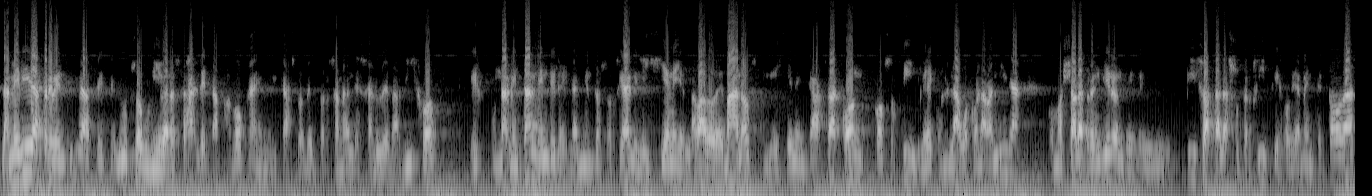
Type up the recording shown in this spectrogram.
Las medidas preventivas es el uso universal de tapabocas en el caso del personal de salud de barbijo, es fundamentalmente el aislamiento social y la higiene y el lavado de manos y la higiene en casa con cosas simples, ¿eh? con el agua con la bandina, como ya la aprendieron desde el piso hasta las superficies, obviamente todas,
